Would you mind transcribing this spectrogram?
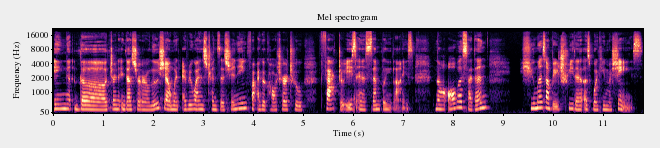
in the during the industrial revolution when everyone is transitioning from agriculture to factories and assembly lines now all of a sudden humans are being treated as working machines.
